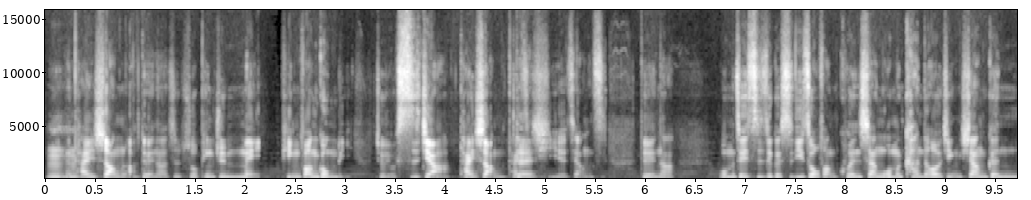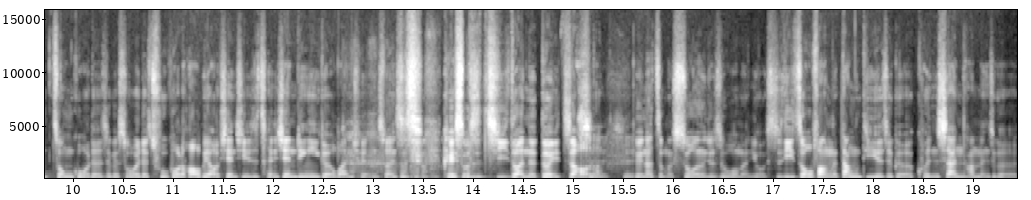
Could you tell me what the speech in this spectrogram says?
的台商了。对，那是说平均每平方公里就有四家台商、台资企业这样子。对，那。我们这次这个实地走访昆山，我们看到的景象跟中国的这个所谓的出口的好表现，其实是呈现另一个完全算是 可以说是极端的对照了。对，那怎么说呢？就是我们有实地走访了当地的这个昆山，他们这个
